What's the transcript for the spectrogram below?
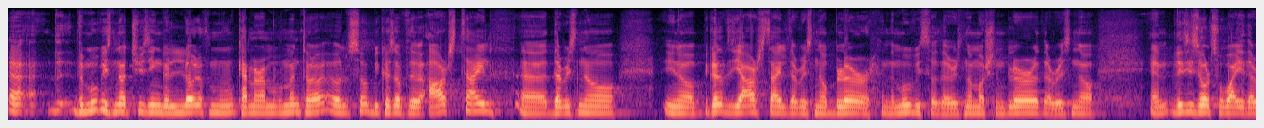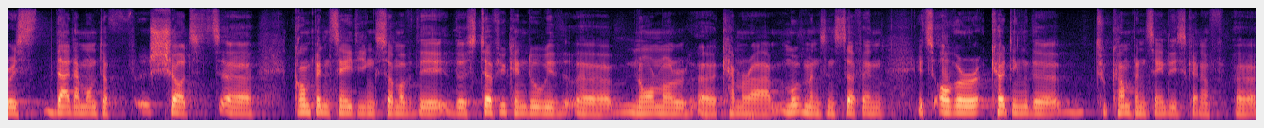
uh, the, the, movie is not using a lot of camera movement also because of the art style. Uh, there is no, you know, because of the art style, there is no blur in the movie, so there is no motion blur, there is no, and this is also why there is that amount of shots uh, compensating some of the, the stuff you can do with uh, normal uh, camera movements and stuff, and it's overcutting the, to compensate this kind of uh,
